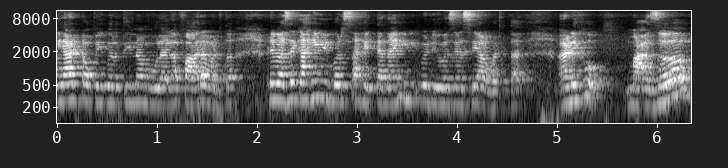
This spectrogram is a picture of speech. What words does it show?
ह्या टॉपिकवरती ना बोलायला फार आवडतं. आणि माझे काही व्हिवर्स आहेत त्यांनाही व्हिडिओ माझे असे आवडतात. आणि हो माझं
